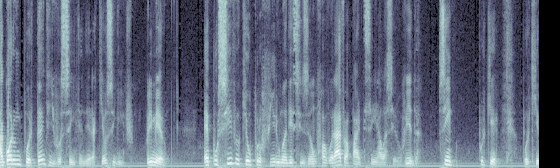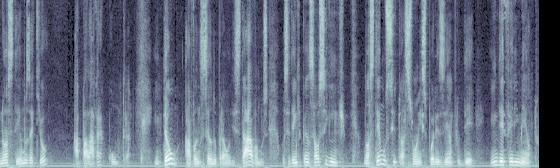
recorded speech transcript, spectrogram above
Agora, o importante de você entender aqui é o seguinte: primeiro, é possível que eu profira uma decisão favorável à parte sem ela ser ouvida? Sim. Por quê? Porque nós temos aqui o, a palavra contra. Então, avançando para onde estávamos, você tem que pensar o seguinte: nós temos situações, por exemplo, de indeferimento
